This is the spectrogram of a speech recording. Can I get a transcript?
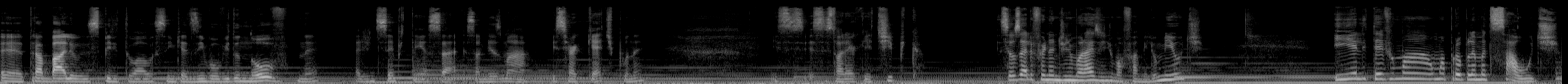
é, trabalho espiritual assim que é desenvolvido novo, né? A gente sempre tem essa, essa mesma. esse arquétipo, né? Esse, essa história arquetípica. Seu Zélio Fernandinho de Moraes vem de uma família humilde. E ele teve uma, uma problema de saúde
